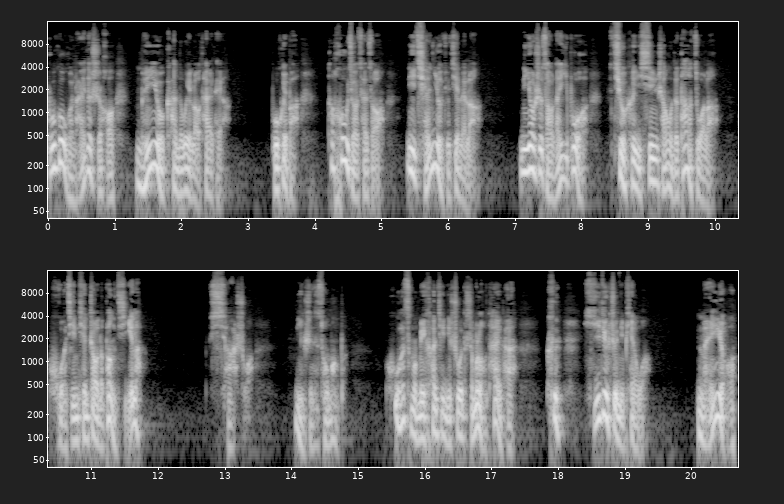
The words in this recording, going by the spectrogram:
不过我来的时候没有看到位老太太呀。不会吧？她后脚才走，你前脚就进来了。你要是早来一步，就可以欣赏我的大作了。我今天照的棒极了。瞎说，你是在做梦吧？我怎么没看见你说的什么老太太？哼，一定是你骗我。没有，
